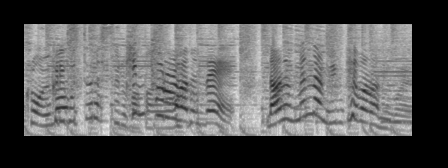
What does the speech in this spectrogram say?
그럼 얼마나 그리고 스트레스를 팀투를. 하는데 나는 맨날 민폐만 하는 거예요.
